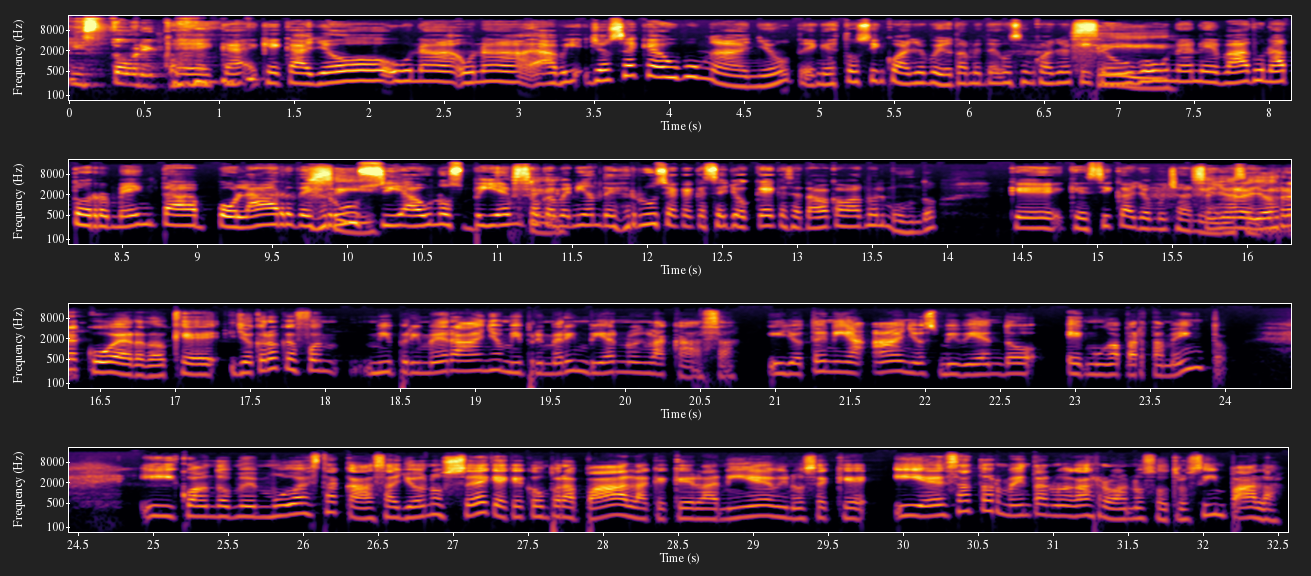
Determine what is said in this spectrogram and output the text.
histórico. que, ca- que cayó una, una, había- yo sé que hubo un año, en estos cinco años, pues yo también tengo cinco años aquí, que hubo una nevada, una tormenta polar de Sí. Rusia, unos vientos Sí. que venían de Rusia, que qué sé yo qué, que se estaba acabando el mundo, que, que sí cayó mucha nieve. Señores, ese yo día. recuerdo que yo creo que fue mi primer año, mi primer invierno en la casa y yo tenía años viviendo en un apartamento. Y cuando me mudo a esta casa, yo no sé que hay que comprar pala, que, que la nieve y no sé qué. Y esa tormenta nos agarró a nosotros sin pala.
